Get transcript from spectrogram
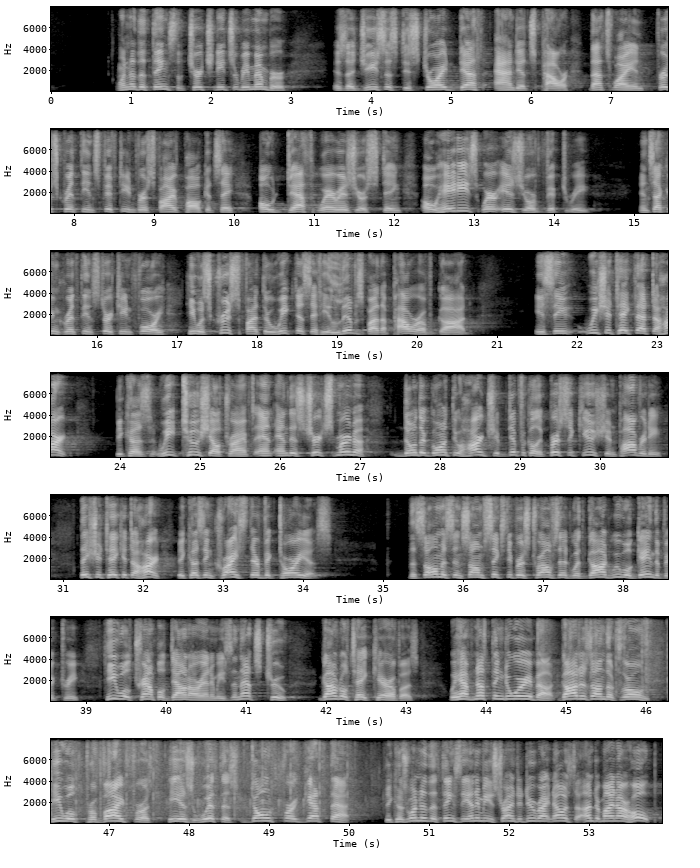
One of the things the church needs to remember is that Jesus destroyed death and its power. That's why in 1 Corinthians 15, verse 5, Paul could say, O death, where is your sting? O Hades, where is your victory? In 2 Corinthians 13, 4, he was crucified through weakness, that he lives by the power of God. You see, we should take that to heart because we too shall triumph. And, and this church, Smyrna, though they're going through hardship, difficulty, persecution, poverty, they should take it to heart because in Christ they're victorious. The psalmist in Psalm 60, verse 12 said, With God we will gain the victory. He will trample down our enemies. And that's true. God will take care of us. We have nothing to worry about. God is on the throne. He will provide for us. He is with us. Don't forget that. Because one of the things the enemy is trying to do right now is to undermine our hope.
